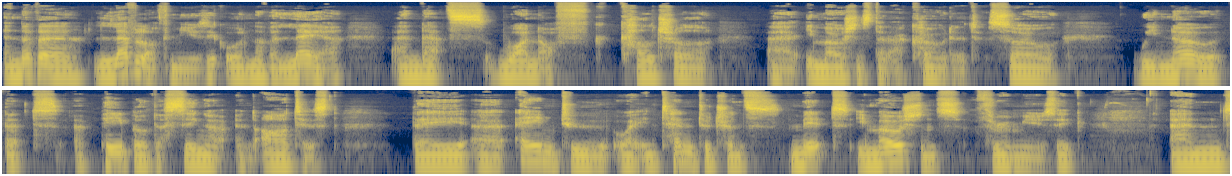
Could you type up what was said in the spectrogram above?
another level of music or another layer, and that's one of cultural uh, emotions that are coded. So we know that uh, people, the singer and artist, they uh, aim to or intend to transmit emotions through music, and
